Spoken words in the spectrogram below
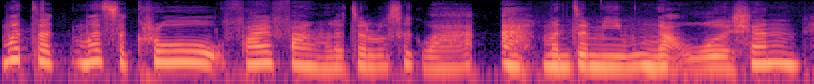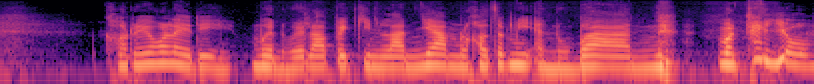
เมื่อจะเมื่อสักครู่ฝ้ายฟังแล้วจะรู้สึกว่า อะมันจะมีเหงาเวอร์ชัน เขาเรียกว่าอะไรดี เหมือนเวลาไปกินร้านยำแล้วเขาจะมีอนุบาลมัธยม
